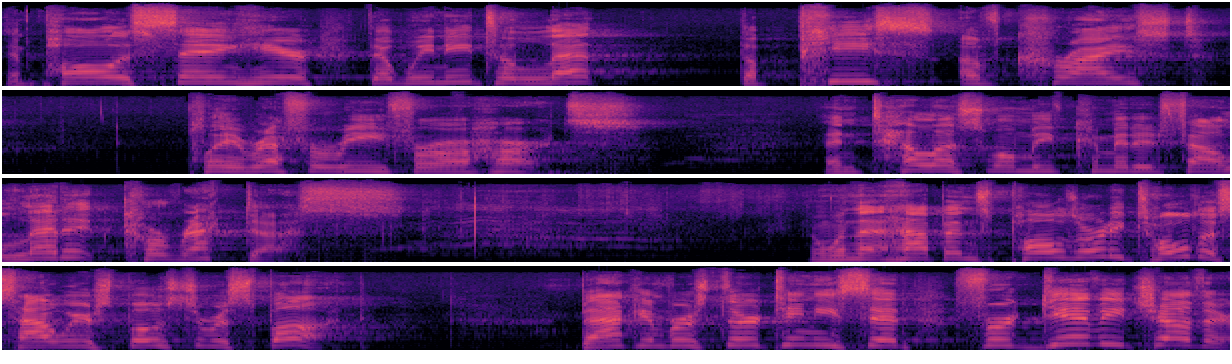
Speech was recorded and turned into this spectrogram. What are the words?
And Paul is saying here that we need to let the peace of Christ play referee for our hearts and tell us when we've committed foul. Let it correct us. And when that happens, Paul's already told us how we're supposed to respond. Back in verse 13, he said, Forgive each other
